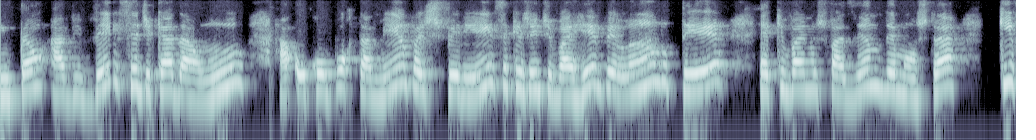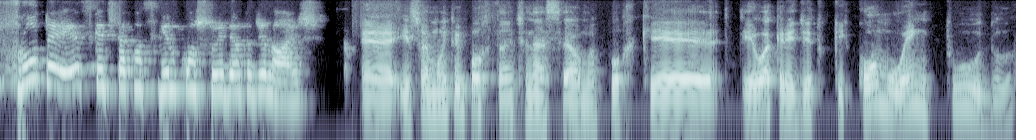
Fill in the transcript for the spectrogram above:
Então, a vivência de cada um, a, o comportamento, a experiência que a gente vai revelando ter, é que vai nos fazendo demonstrar que fruto é esse que a gente está conseguindo construir dentro de nós. É, isso é muito importante, né, Selma? Porque eu acredito que, como em tudo,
